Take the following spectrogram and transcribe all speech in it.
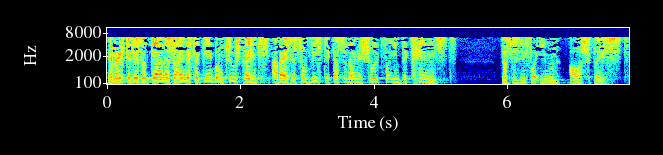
Er möchte dir so gerne seine Vergebung zusprechen. Aber es ist so wichtig, dass du deine Schuld vor ihm bekennst, dass du sie vor ihm aussprichst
